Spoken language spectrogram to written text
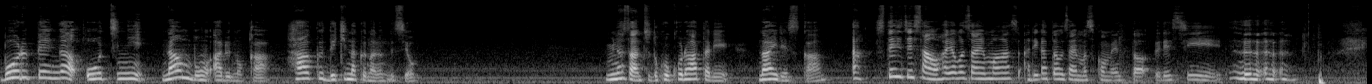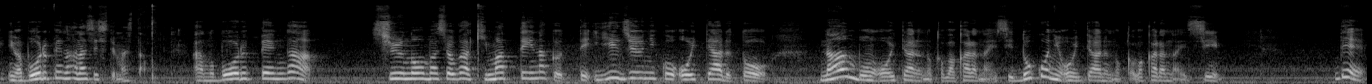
ボールペンがお家に何本あるのか把握できなくなるんですよ。皆さんちょっと心当たりないですか？あステージさんおはようございます。ありがとうございます。コメント。嬉しい。今ボールペンの話してました。あのボールペンが収納場所が決まっていなくって家中にこう置いてあると何本置いてあるのかわからないしどこに置いてあるのかわからないしで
